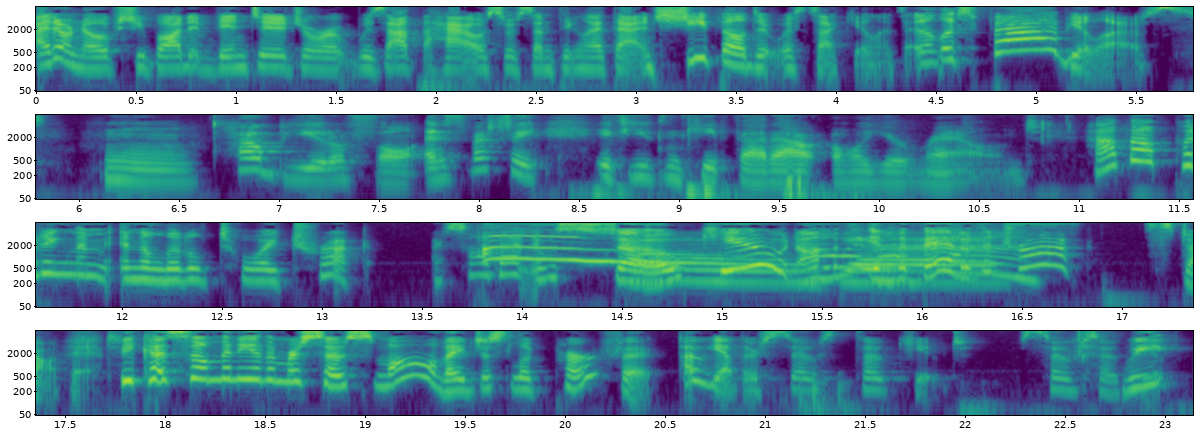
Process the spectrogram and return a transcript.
I don't know if she bought it vintage or it was at the house or something like that. And she filled it with succulents, and it looks fabulous. Hmm. How beautiful. And especially if you can keep that out all year round. How about putting them in a little toy truck? I saw that. It was so Oh, cute on the in the bed of the truck Stop it. because so many of them are so small. They just look perfect. Oh yeah, they're so so cute. So so cute. We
